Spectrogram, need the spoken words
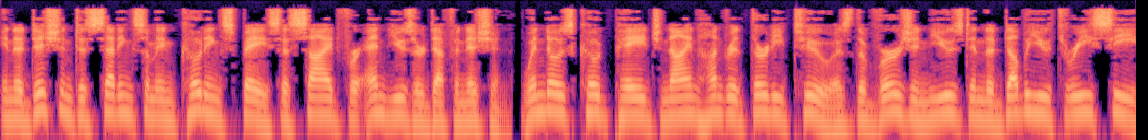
In addition to setting some encoding space aside for end-user definition, Windows Code Page 932 is the version used in the W3C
